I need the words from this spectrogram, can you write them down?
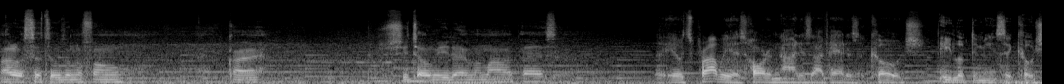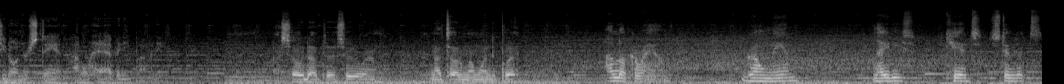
My little sister was on the phone crying. She told me that my mom had passed. It was probably as hard a night as I've had as a coach. He looked at me and said, Coach, you don't understand. I don't have anybody. I showed up to the shoot around and I told him I wanted to play. I look around. Grown men, ladies, kids, students,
